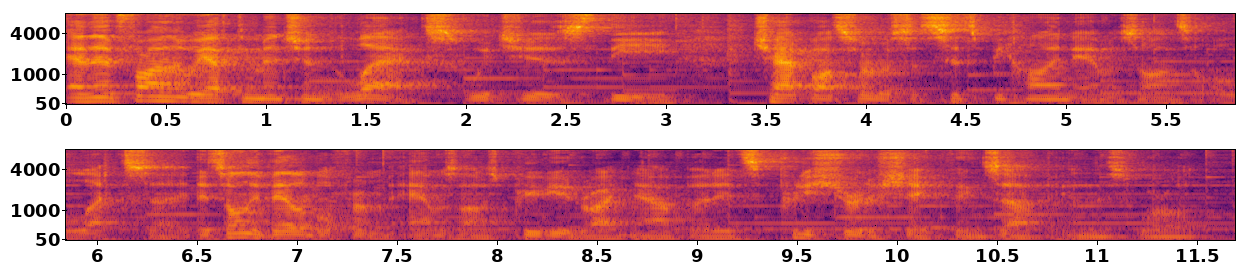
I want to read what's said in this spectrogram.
And then finally, we have to mention Lex, which is the chatbot service that sits behind Amazon's Alexa. It's only available from Amazon as previewed right now, but it's pretty sure to shake things up in this world.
